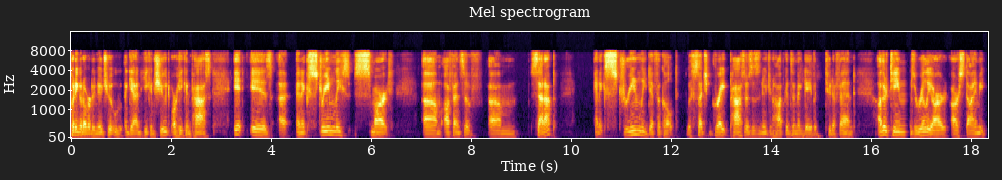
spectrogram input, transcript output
putting it over to Nuge, who again he can shoot or he can pass. It is a, an extremely smart um, offensive um, setup and extremely difficult with such great passers as Nugent Hopkins and McDavid to defend. Other teams really are are stymied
